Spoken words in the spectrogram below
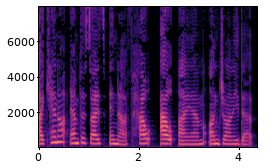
I cannot emphasize enough how out I am on Johnny Depp.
